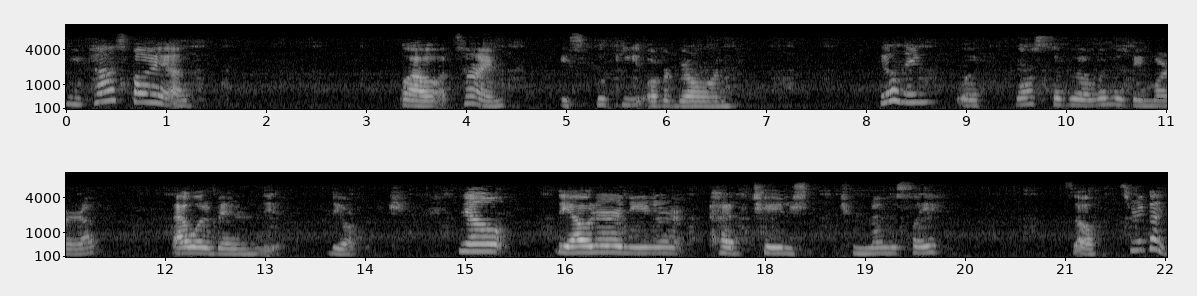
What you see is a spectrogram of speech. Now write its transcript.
you pass by a, well, at time, a spooky, overgrown building with most of the windows being boarded up, that would have been the, the orphanage. Now, the outer and the inner have changed tremendously, so it's really good.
